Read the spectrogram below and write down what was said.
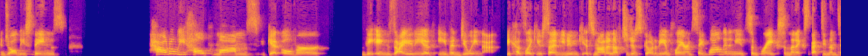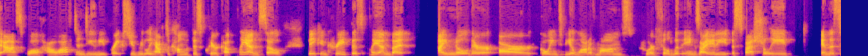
and do all these things. How do we help moms get over the anxiety of even doing that? Because like you said you know it's not enough to just go to the employer and say well i'm going to need some breaks and then expecting them to ask well how often do you need breaks? You really have to come with this clear cut plan so they can create this plan. But i know there are going to be a lot of moms who are filled with anxiety especially in this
